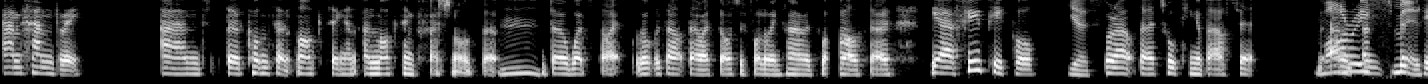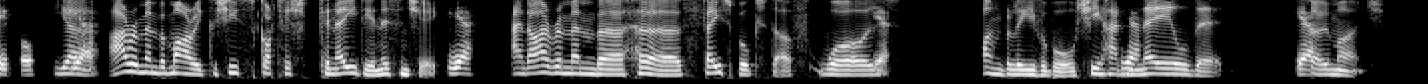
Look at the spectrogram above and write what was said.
Ann Handley and the content marketing and, and marketing professionals that Mm. the website that was out there. I started following her as well. So, yeah, a few people Yes. were out there talking about it. Mari and good Smith. people. Yeah. Yes. I remember Mari because she's Scottish Canadian, isn't she? Yes. And I remember her Facebook stuff was Yeah. unbelievable. She had Yeah. nailed it. yeah. so much.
